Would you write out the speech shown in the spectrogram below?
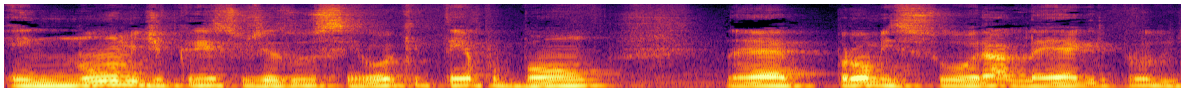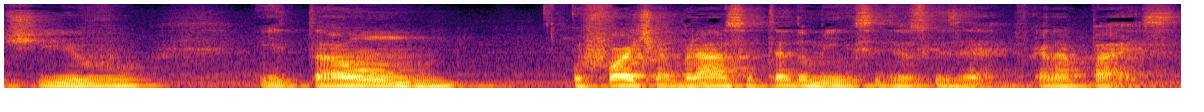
Em nome de Cristo Jesus, Senhor, que tempo bom, né, promissor, alegre, produtivo. Então, um forte abraço, até domingo, se Deus quiser. Fica na paz.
